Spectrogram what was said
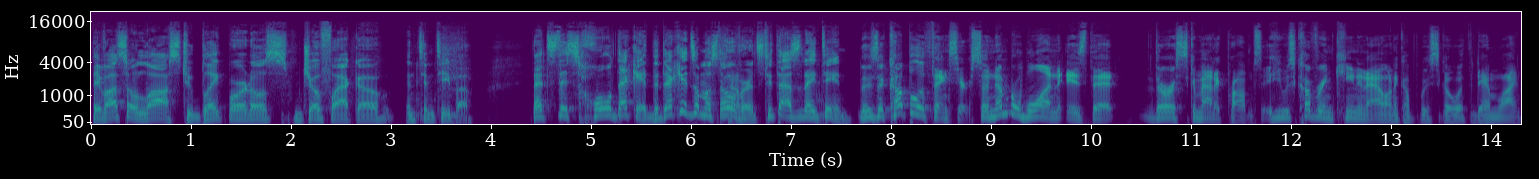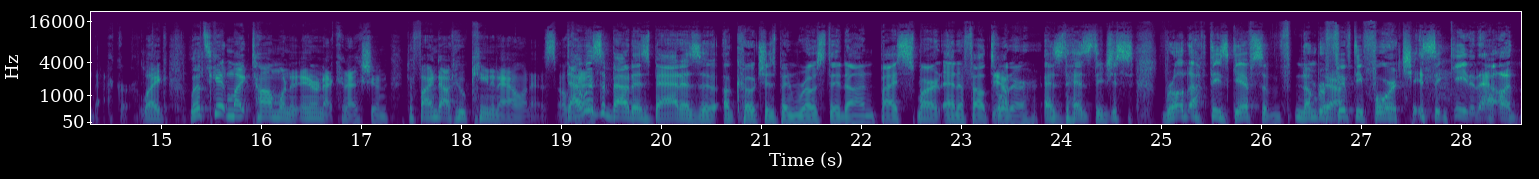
They've also lost to Blake Bortles, Joe Flacco, and Tim Tebow. That's this whole decade. The decade's almost over. It's 2018. There's a couple of things here. So number one is that there are schematic problems. He was covering Keenan Allen a couple weeks ago with the damn linebacker. Like, let's get Mike Tomlin an internet connection to find out who Keenan Allen is. Okay? That was about as bad as a, a coach has been roasted on by smart NFL Twitter as as they just rolled off these gifs of number Yeah. 54 chasing Keenan Allen.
